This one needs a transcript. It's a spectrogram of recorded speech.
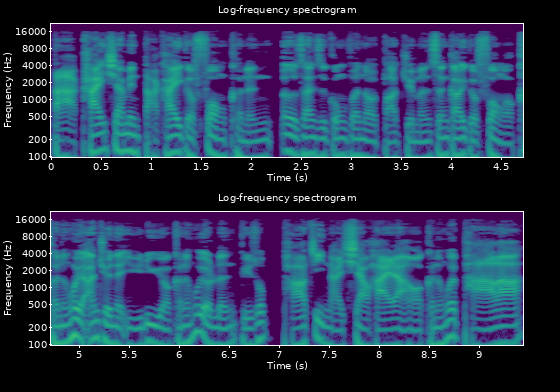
打开下面打开一个缝，可能二三十公分哦，把卷门升高一个缝哦，可能会有安全的疑虑哦，可能会有人，比如说爬进来，小孩啦哦，可能会爬啦，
